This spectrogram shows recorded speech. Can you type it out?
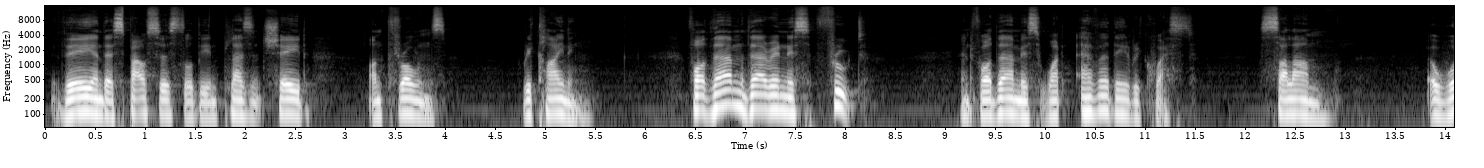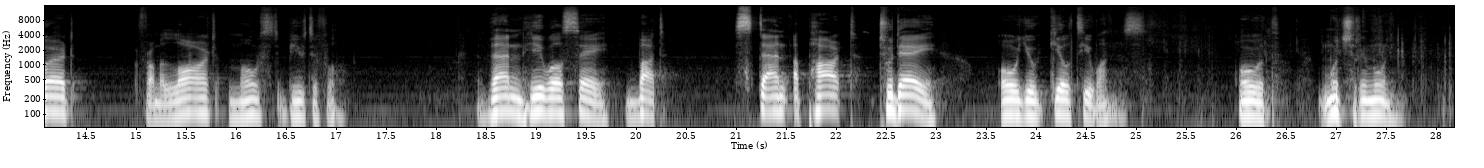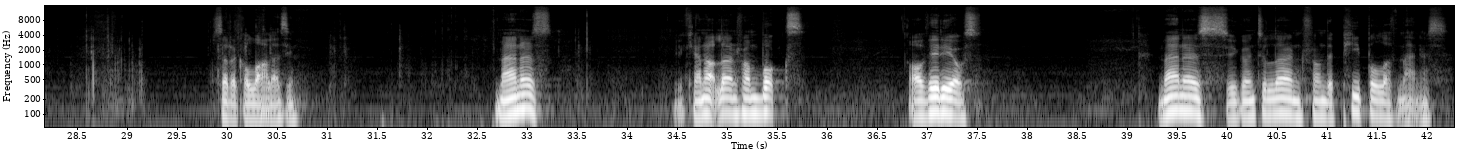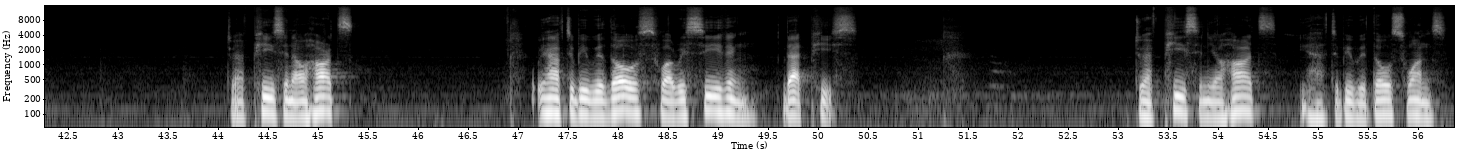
They and their spouses will be in pleasant shade on thrones, reclining. For them therein is fruit, and for them is whatever they request. Salam, a word from a Lord most beautiful. Then he will say, But stand apart today, O you guilty ones. Mujrimun. Sadaqallah lazim. Manners, you cannot learn from books or videos. Manners, you're going to learn from the people of manners. To have peace in our hearts, we have to be with those who are receiving that peace. To have peace in your hearts, you have to be with those ones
